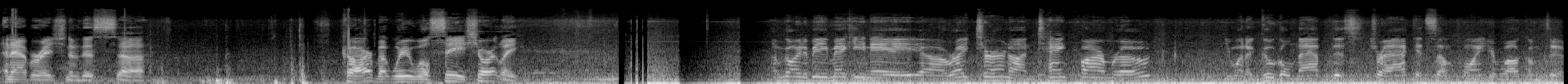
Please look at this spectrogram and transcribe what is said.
an aberration of this uh, car, but we will see shortly. Going to be making a uh, right turn on Tank Farm Road. You want to Google map this track at some point, you're welcome to.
